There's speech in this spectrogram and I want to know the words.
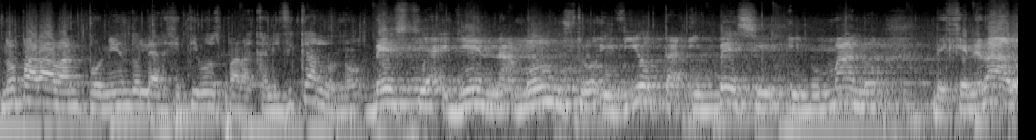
no paraban poniéndole adjetivos para calificarlo, ¿no? Bestia, hiena, monstruo, idiota, imbécil, inhumano, degenerado,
